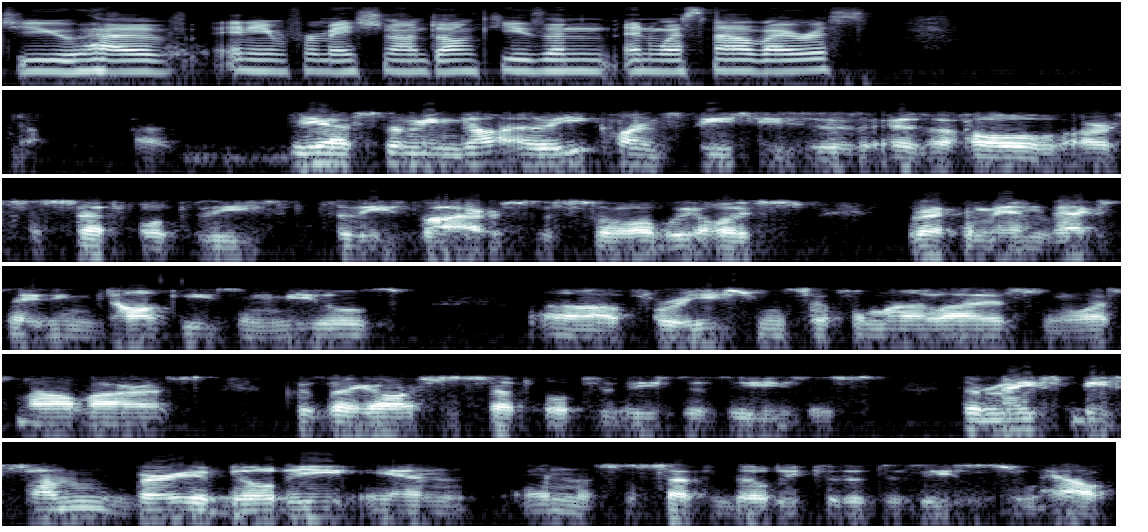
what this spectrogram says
Do you have any information on donkeys and, and West Nile virus? Uh, yes, I mean the equine species as, as a whole are susceptible to these to these viruses. So we always recommend vaccinating donkeys and mules uh, for Eastern encephalomyelitis and West Nile virus because they are susceptible to these diseases. There may be some variability in in the susceptibility to the diseases and how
